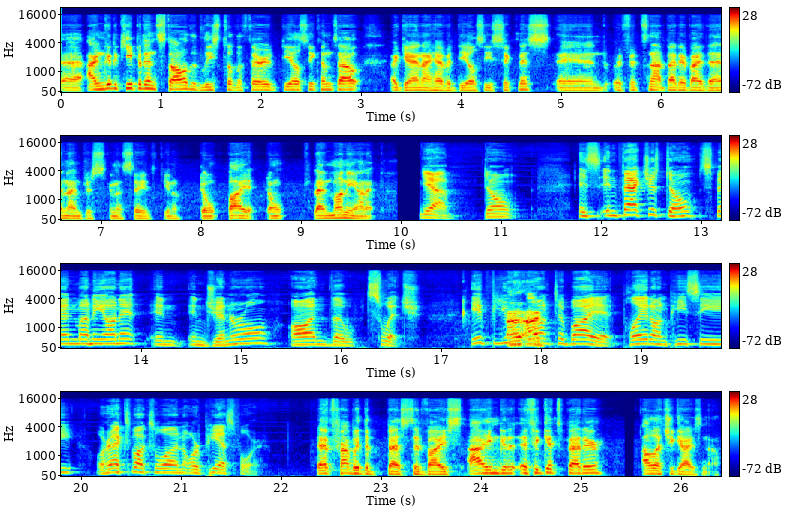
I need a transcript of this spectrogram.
uh, I'm gonna keep it installed at least till the third DLC comes out. Again, I have a DLC sickness, and if it's not better by then, I'm just gonna say, you know, don't buy it. Don't spend money on it. Yeah, don't it's in fact just don't spend money on it in in general on the Switch. If you I- I- want to buy it, play it on PC or Xbox One or PS4. That's probably the best advice. I'm gonna if it gets better, I'll let you guys know.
